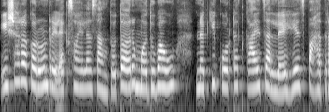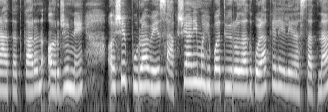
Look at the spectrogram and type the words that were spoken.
इशारा करून रिलॅक्स व्हायला सांगतो तर मधुभाऊ नक्की कोर्टात काय चाललंय हेच पाहत राहतात. कारण अर्जुनने असे पुरावे साक्षी आणि महिपत विरोधात गोळा केले केलेले असतात ना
